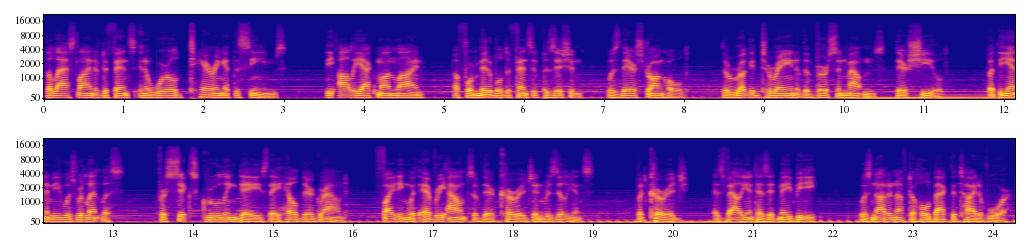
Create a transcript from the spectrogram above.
the last line of defense in a world tearing at the seams. The Aliakmon line, a formidable defensive position, was their stronghold, the rugged terrain of the Versen Mountains, their shield. But the enemy was relentless. For six grueling days they held their ground, fighting with every ounce of their courage and resilience. But courage, as valiant as it may be, was not enough to hold back the tide of war.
